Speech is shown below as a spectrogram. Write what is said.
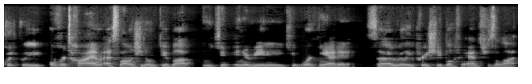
quickly over time as long as you don't give up and you keep innovating, you keep working at it. So I really appreciate both your answers a lot.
